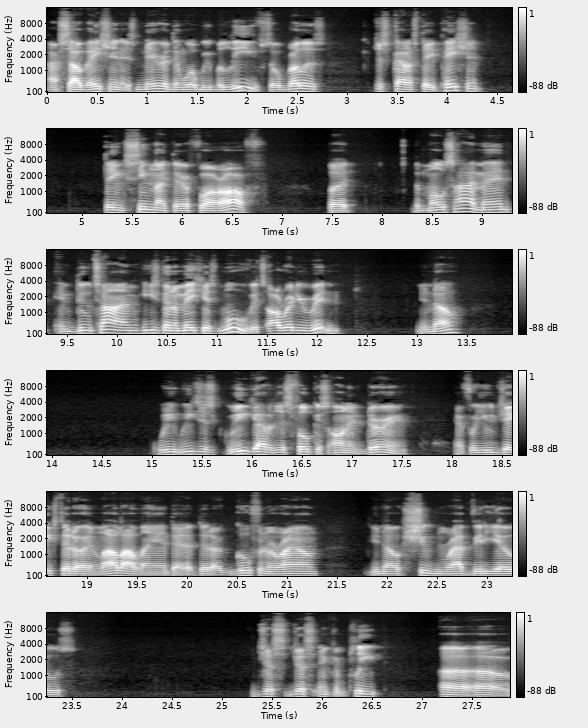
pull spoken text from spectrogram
Our salvation is nearer than what we believe. So brothers, just gotta stay patient. Things seem like they're far off, but the Most High, man, in due time, He's gonna make His move. It's already written, you know. We we just we gotta just focus on enduring. And for you Jakes that are in La La Land that that are goofing around, you know, shooting rap videos, just just in complete uh uh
